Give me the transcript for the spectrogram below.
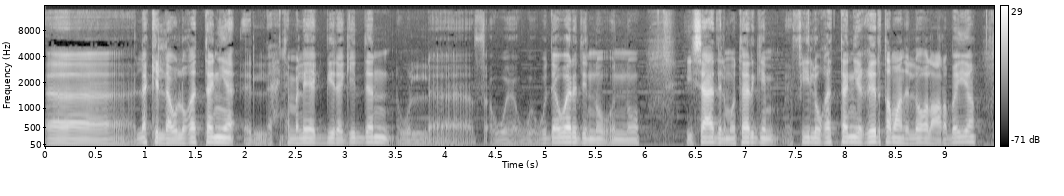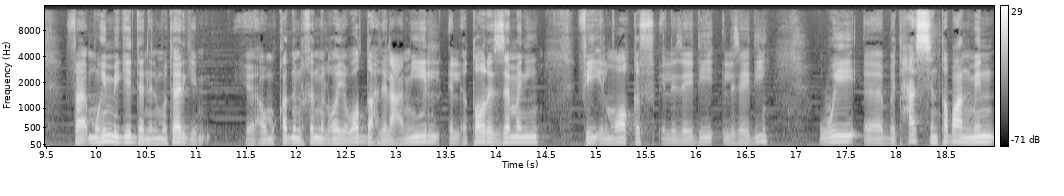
آه لكن لو لغات تانية الاحتمالية كبيرة جدا وده وارد إنه إنه يساعد المترجم في لغات تانية غير طبعا اللغة العربية. فمهم جدا المترجم أو مقدم الخدمة اللغويه يوضح للعميل الإطار الزمني في المواقف اللي زي دي اللي زي دي. وبتحسن طبعا من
